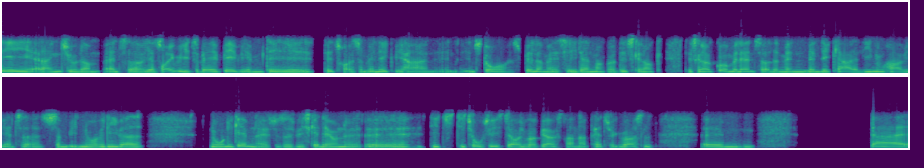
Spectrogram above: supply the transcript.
Det er der ingen tvivl om. Altså, jeg tror ikke, vi er tilbage i BVM. Det, det tror jeg simpelthen ikke. Vi har en, en stor spillermasse i Danmark, og det skal nok, det skal nok gå med landsholdet, men, men det er klart, at lige nu har vi altså, som vi, nu har vi lige været nogen igennem, og jeg synes, at vi skal nævne øh, de, de to sidste, Oliver Bjørkstrand og Patrick Russell. Øhm, der,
